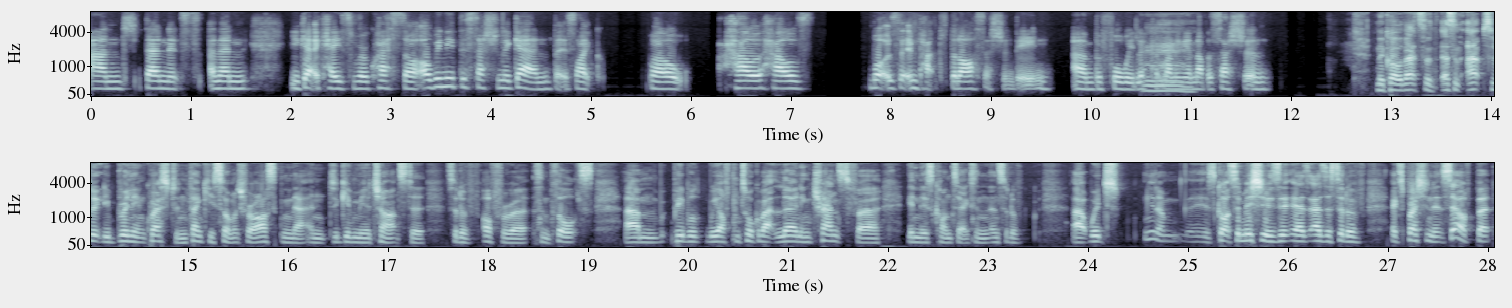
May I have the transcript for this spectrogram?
and then it's and then you get a case of a request or oh we need this session again but it's like well how how's what has the impact of the last session been um, before we look mm. at running mm. another session Nicole, that's a, that's an absolutely brilliant question. Thank you so much for asking that and to give me a chance to sort of offer uh, some thoughts. Um, people, we often talk about learning transfer in this context, and, and sort of uh, which you know, it's got some issues as, as a sort of expression itself. But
